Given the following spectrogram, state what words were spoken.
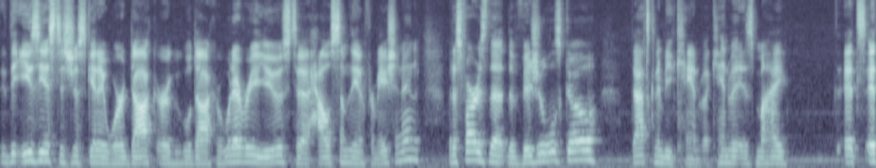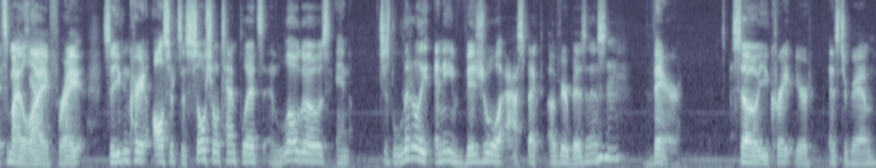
the easiest is just get a Word doc or a Google Doc or whatever you use to house some of the information in. But as far as the the visuals go, that's going to be Canva. Canva is my it's it's my life, right? So you can create all sorts of social templates and logos and just literally any visual aspect of your business Mhm. there. So you create your Instagram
